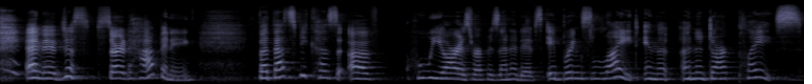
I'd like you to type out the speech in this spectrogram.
And it just started happening. But that's because of who we are as representatives. It brings light in, the, in a dark place.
